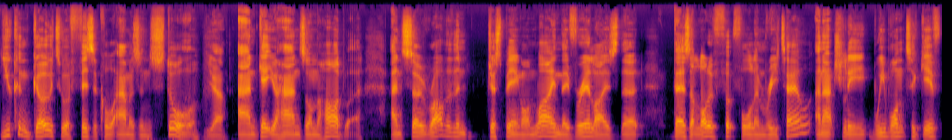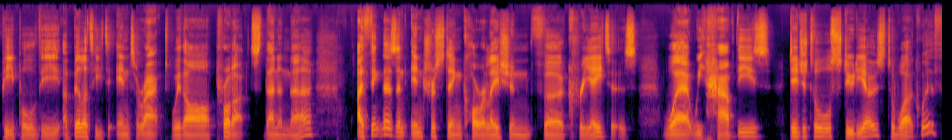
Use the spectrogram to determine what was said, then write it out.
you can go to a physical Amazon store yeah. and get your hands on the hardware. And so rather than just being online, they've realized that there's a lot of footfall in retail. And actually, we want to give people the ability to interact with our products then and there. I think there's an interesting correlation for creators where we have these digital studios to work with,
